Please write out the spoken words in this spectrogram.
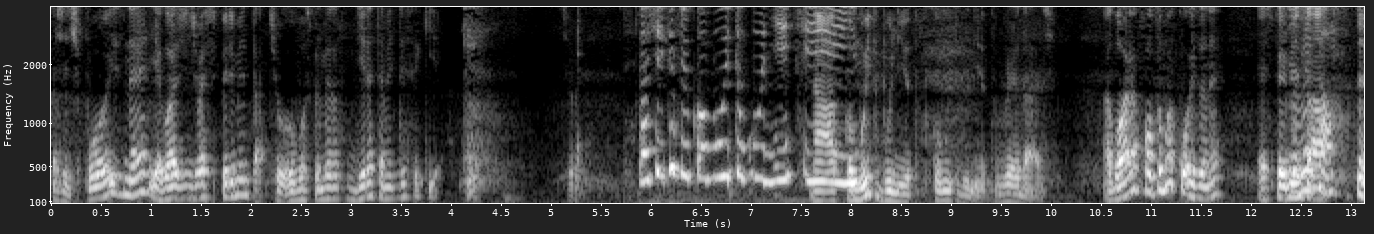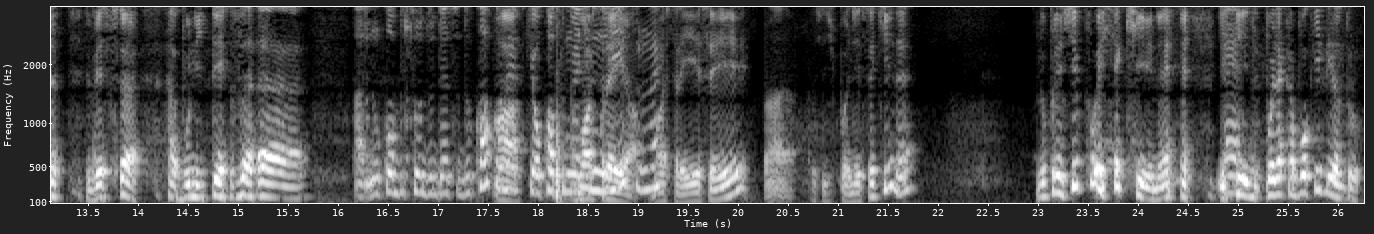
a gente pôs, né? E agora a gente vai experimentar. Deixa eu, eu vou experimentar diretamente desse aqui. ó. Eu achei que ficou muito bonitinho. Não, ficou muito bonito, ficou muito bonito, verdade. Agora falta uma coisa, né? É experimentar. ver se a, a boniteza. Ah, não coube tudo dentro do copo, Ó, né? Porque o copo não é de um aí, litro, ó, né? Mostra aí esse aí. Ah, a gente põe esse aqui, né? No princípio foi aqui, né? E É. depois acabou aqui dentro.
